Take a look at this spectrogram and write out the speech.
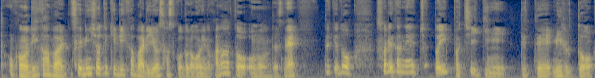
多分このリカバリー、臨床的リカバリーを指すことが多いのかなと思うんですね。だけど、それがね、ちょっと一歩地域に出てみると、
